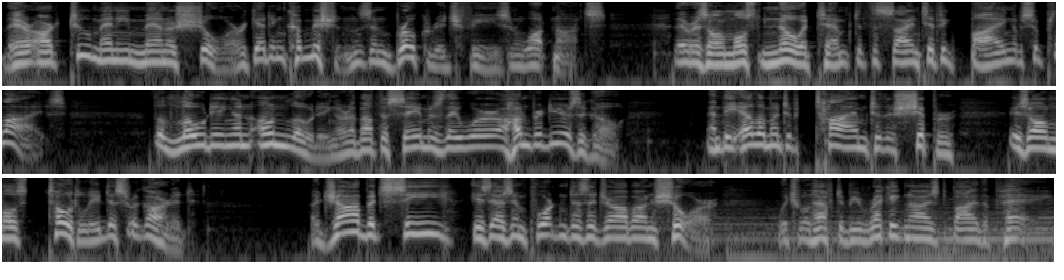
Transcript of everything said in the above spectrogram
There are too many men ashore getting commissions and brokerage fees and whatnots. There is almost no attempt at the scientific buying of supplies. The loading and unloading are about the same as they were a hundred years ago, and the element of time to the shipper is almost totally disregarded. A job at sea is as important as a job on shore, which will have to be recognized by the pay.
